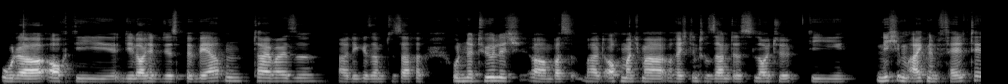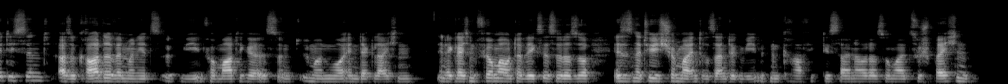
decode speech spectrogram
oder auch die, die Leute, die das bewerten, teilweise, äh, die gesamte Sache. Und natürlich, ähm, was halt auch manchmal recht interessant ist, Leute, die nicht im eigenen Feld tätig sind. Also gerade wenn man jetzt irgendwie Informatiker ist und immer nur in der gleichen, in der gleichen Firma unterwegs ist oder so, ist es natürlich schon mal interessant, irgendwie mit einem Grafikdesigner oder so mal zu sprechen,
